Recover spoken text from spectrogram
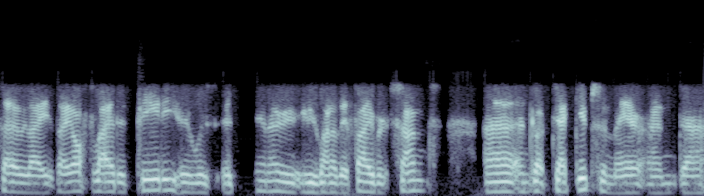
so they they offloaded Peardy, who was you know he was one of their favourite sons, uh, and got Jack Gibson there. And uh,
